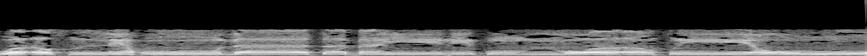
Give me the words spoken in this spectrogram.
وأصلحوا ذات بينكم وأطيعوا الله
